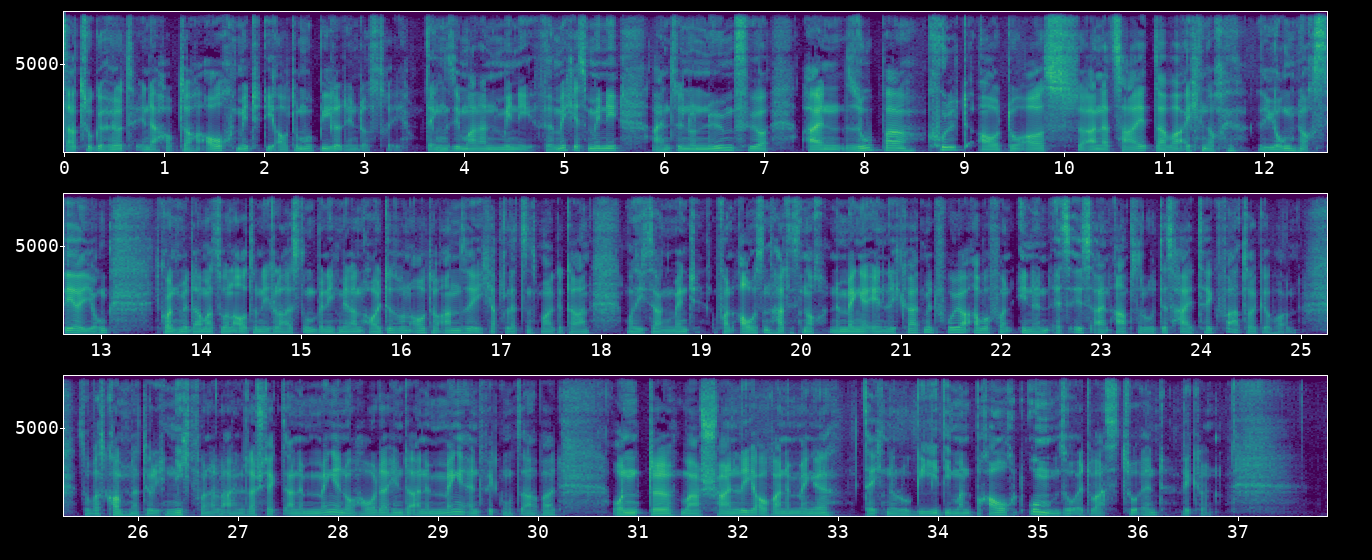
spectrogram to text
Dazu gehört in der Hauptsache auch mit die Automobilindustrie. Denken Sie mal an Mini. Für mich ist Mini ein Synonym für ein super Kultauto aus einer Zeit, da war ich noch jung, noch sehr jung konnte mir damals so ein Auto nicht leisten. Und wenn ich mir dann heute so ein Auto ansehe, ich habe es letztens mal getan, muss ich sagen, Mensch, von außen hat es noch eine Menge Ähnlichkeit mit früher, aber von innen, es ist ein absolutes Hightech-Fahrzeug geworden. Sowas kommt natürlich nicht von alleine. Da steckt eine Menge Know-how dahinter, eine Menge Entwicklungsarbeit und äh, wahrscheinlich auch eine Menge Technologie, die man braucht, um so etwas zu entwickeln.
